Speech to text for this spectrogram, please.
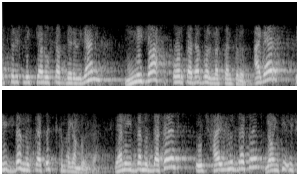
ettirishlikka ruxsat berilgan nikoh o'rtada bo'lmasdan turib agar idda muddati chiqmagan bo'lsa. Ya'ni idda muddati uch hayz muddati yoki uch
